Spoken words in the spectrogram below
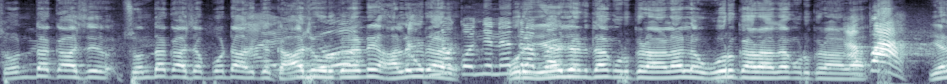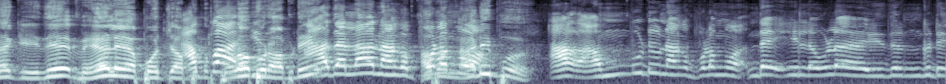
சொந்த காசு சொந்த காசை போட்டு அதுக்கு காசு கொடுக்கலன்னு அழுகுறாரு. ஒரு ஏஜென்ட் தான் கொடுக்குறாங்களா இல்ல ஊருக்காரா தான் கொடுக்குறாங்களா எனக்கு இதே வேலையா போச்சு அப்பா புலம்புறோம் அப்படி? அதெல்லாம் நாங்க புலம்புவோம். நடிப்பு. அம்புட்டு நாங்க புலம்புவோம். இந்த இதுல உள்ள இது இங்கிட்டு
